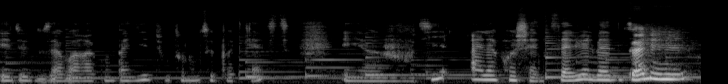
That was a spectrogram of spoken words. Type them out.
et, de nous avoir accompagnés tout au long de ce podcast. Et je vous dis à la prochaine. Salut Alban. Salut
